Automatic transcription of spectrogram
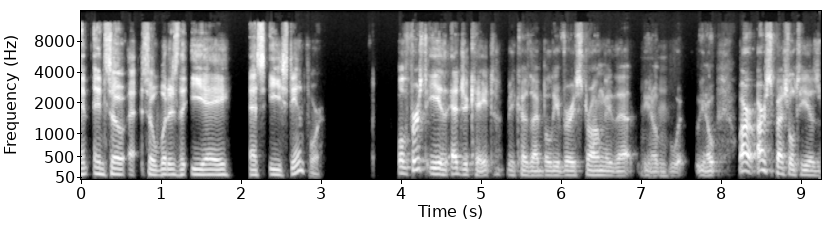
and and so uh, so what does the EASE stand for? Well, the first E is educate because I believe very strongly that you know mm-hmm. w- you know our our specialty is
